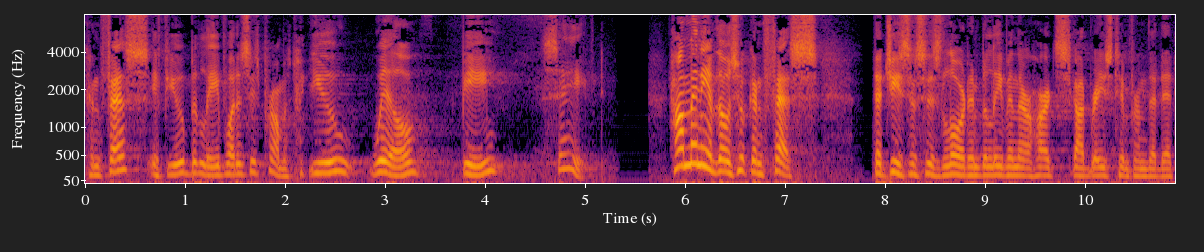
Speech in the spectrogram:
confess, if you believe, what is his promise? You will be saved. How many of those who confess that Jesus is Lord and believe in their hearts God raised him from the dead.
